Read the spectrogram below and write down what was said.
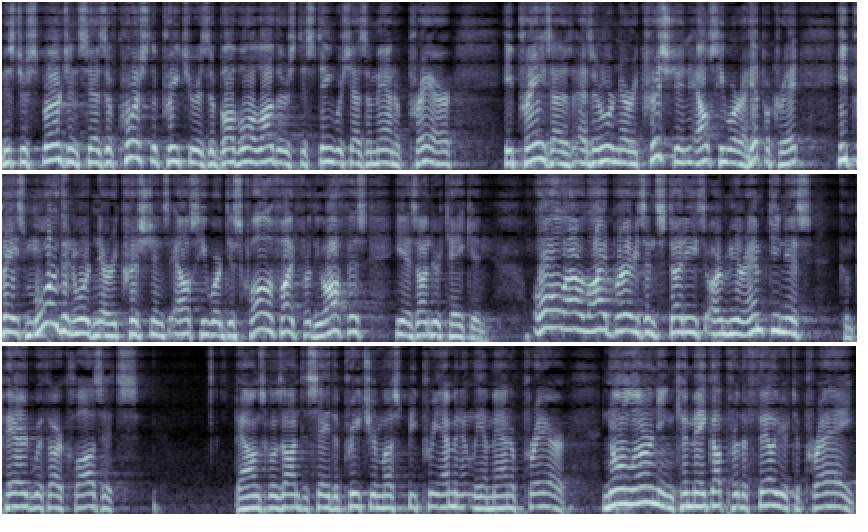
Mr. Spurgeon says, Of course, the preacher is above all others distinguished as a man of prayer. He prays as, as, an ordinary Christian, else he were a hypocrite. He prays more than ordinary Christians, else he were disqualified for the office he has undertaken. All our libraries and studies are mere emptiness compared with our closets. Bounds goes on to say the preacher must be preeminently a man of prayer. No learning can make up for the failure to pray.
